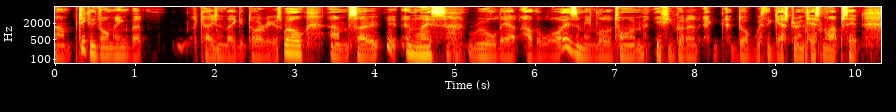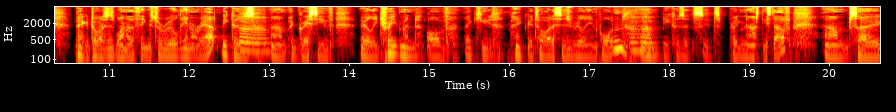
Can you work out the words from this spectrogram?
um, particularly vomiting, but occasionally they get diarrhea as well. Um, so unless ruled out otherwise, I mean, a lot of the time, if you've got a, a dog with a gastrointestinal upset, pancreatitis is one of the things to rule in or out because um, aggressive early treatment of acute pancreatitis is really important um, because it's it's pretty nasty stuff. Um, so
